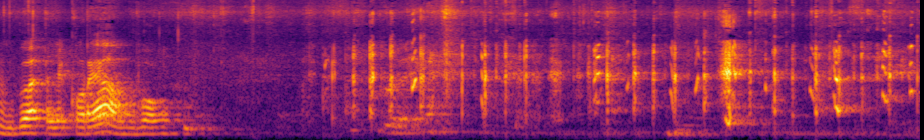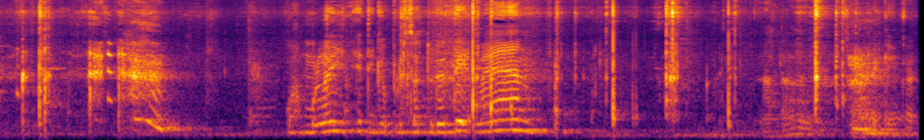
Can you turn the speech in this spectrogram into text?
Buka taja Korea ampong. Wah mulai ini 31 detik men tahu nih kan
